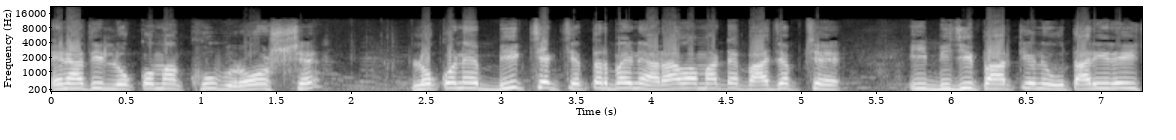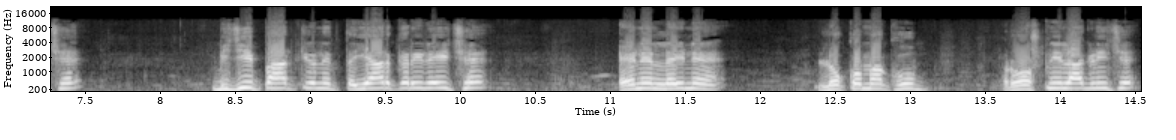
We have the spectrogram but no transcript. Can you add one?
એનાથી લોકોમાં ખૂબ રોષ છે. લોકોને બીક છે કે ચેતરભાઈને હરાવવા માટે ભાજપ છે, એ બીજી પાર્ટીઓને ઉતારી રહી છે, બીજી પાર્ટીઓને તૈયાર કરી રહી છે. એને લઈને લોકોમાં ખૂબ રોષની લાગણી છે.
